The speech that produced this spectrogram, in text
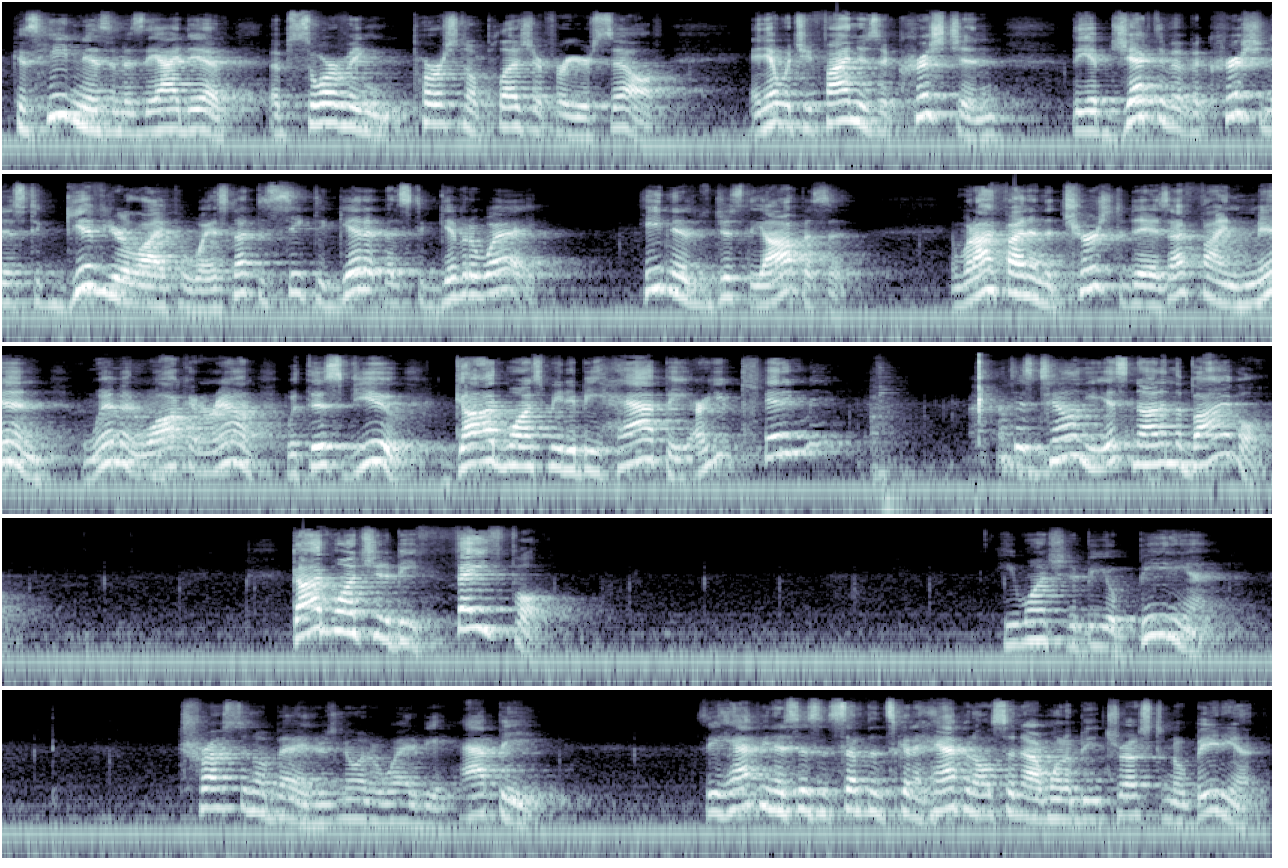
Because hedonism is the idea of absorbing personal pleasure for yourself. And yet, what you find as a Christian, the objective of a Christian is to give your life away. It's not to seek to get it, but it's to give it away. Hedonism is just the opposite. And what I find in the church today is I find men, women walking around with this view God wants me to be happy. Are you kidding me? I'm just telling you, it's not in the Bible. God wants you to be faithful. He wants you to be obedient. Trust and obey. There's no other way to be happy. See, happiness isn't something that's going to happen all of a sudden. I want to be trust and obedient.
